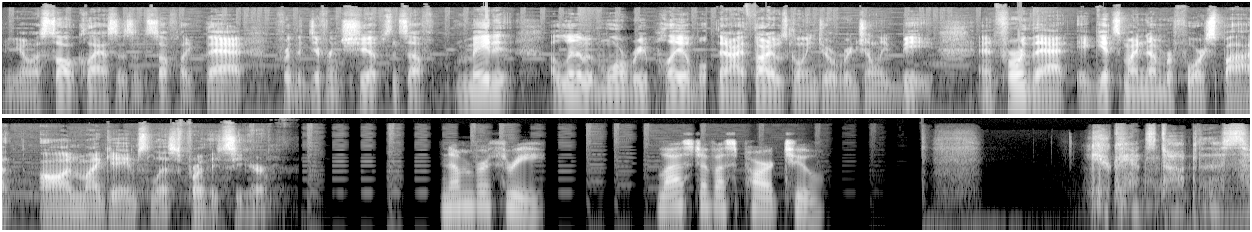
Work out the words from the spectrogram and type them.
you know, assault classes and stuff like that for the different ships and stuff made it a little bit more replayable than I thought it was going to originally be. And for that, it gets my number four spot on my games list for this year. Number 3. Last of Us Part 2. You can't stop this.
